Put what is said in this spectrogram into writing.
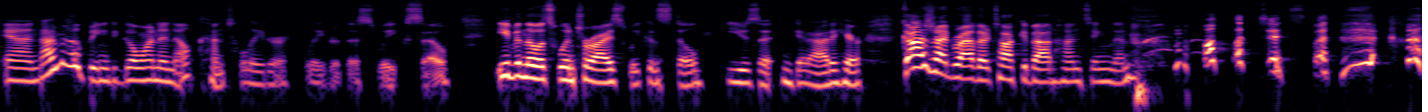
and I'm hoping to go on an elk hunt later, later this week. So even though it's winterized, we can still use it and get out of here. Gosh, I'd rather talk about hunting than politics, but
